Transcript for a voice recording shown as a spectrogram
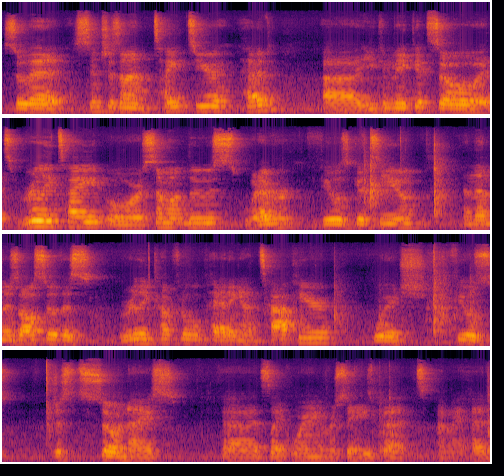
so that it cinches on tight to your head. Uh, you can make it so it's really tight or somewhat loose, whatever feels good to you. And then there's also this really comfortable padding on top here, which feels just so nice. Uh, it's like wearing a Mercedes Benz on my head.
